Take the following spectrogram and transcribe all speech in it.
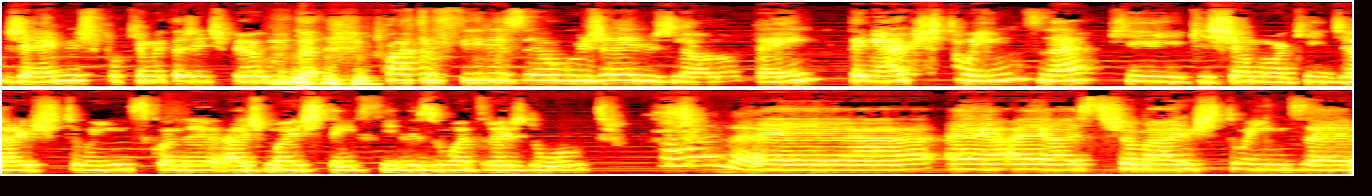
gêmeos, porque muita gente pergunta: quatro filhos e alguns gêmeos? Não, não tem. Tem Irish Twins, né? Que, que chamam aqui de Irish Twins, quando as mães têm filhos um atrás do outro. Olha. É, é, é, se chama Irish Twins. É,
